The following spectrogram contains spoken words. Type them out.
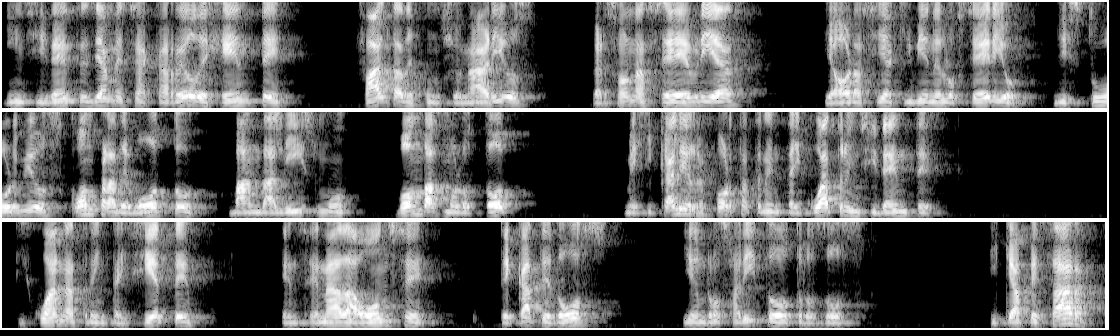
Incidentes, llámese acarreo de gente, falta de funcionarios, personas ebrias, y ahora sí aquí viene lo serio, disturbios, compra de voto, vandalismo, bombas molotov. Mexicali reporta 34 incidentes, Tijuana 37, Ensenada 11, Tecate 2 y en Rosarito otros dos. Y que a pesar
